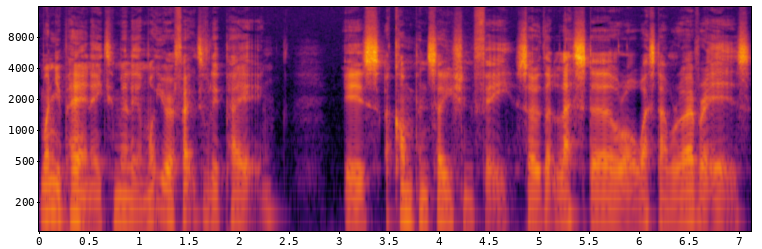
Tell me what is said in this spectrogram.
when you're paying eighty million, what you're effectively paying is a compensation fee, so that Leicester or West Ham or whoever it is,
